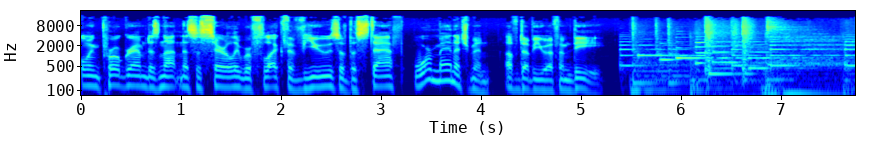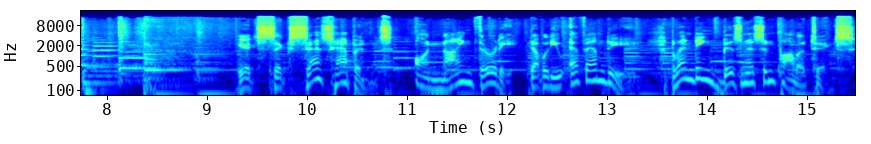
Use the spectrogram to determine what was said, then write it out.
following program does not necessarily reflect the views of the staff or management of WFMD. It's Success Happens on 930 WFMD, blending business and politics.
